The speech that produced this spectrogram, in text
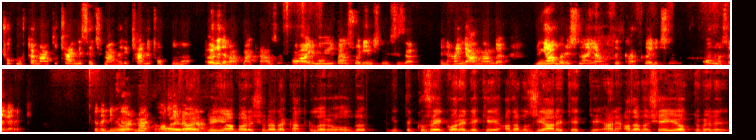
çok muhtemel ki kendi seçmenleri, kendi toplumu. Öyle de bakmak lazım. O ayrımı o yüzden sorayım şimdi size. Hani hangi anlamda? Dünya barışına yaptığı katkılar için olmasa gerek. Ya da bilmiyorum Yok, belki. Hayır hayır. Dünya barışına da katkıları oldu. Gitti Kuzey Kore'deki adamı ziyaret etti. Yani adamın şeyi yoktu böyle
